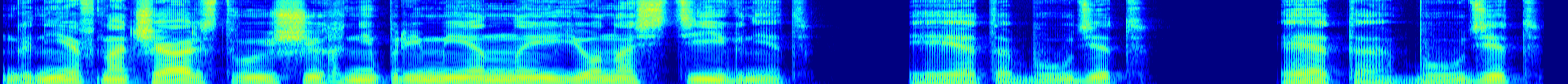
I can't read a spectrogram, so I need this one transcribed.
Гнев начальствующих непременно ее настигнет. И это будет... Это будет...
